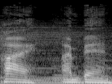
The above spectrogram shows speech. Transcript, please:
Hi, I'm Ben.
